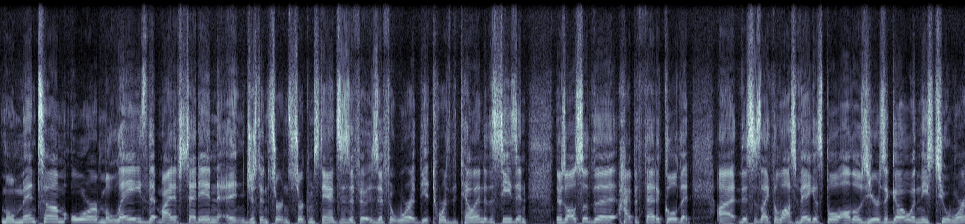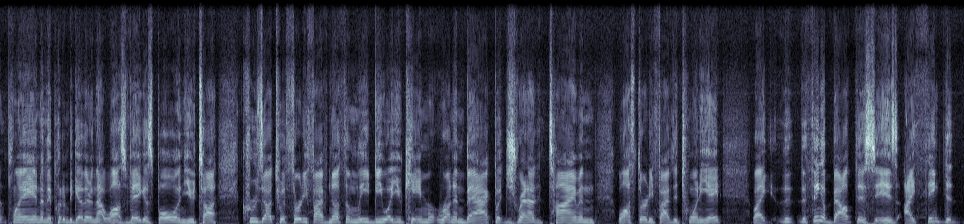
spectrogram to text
momentum or malaise that might have set in, in just in certain circumstances if it was if it were the, towards the tail end of the season. There's also the hypothetical that uh, this is like the Las Vegas Bowl all those years ago when these two weren't playing and they put them together in that Las Vegas Bowl in Utah cruise out to a 35 nothing lead. BYU came running back, but just ran out of time and lost 35 to 28. Like the, the thing about this is, I think that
